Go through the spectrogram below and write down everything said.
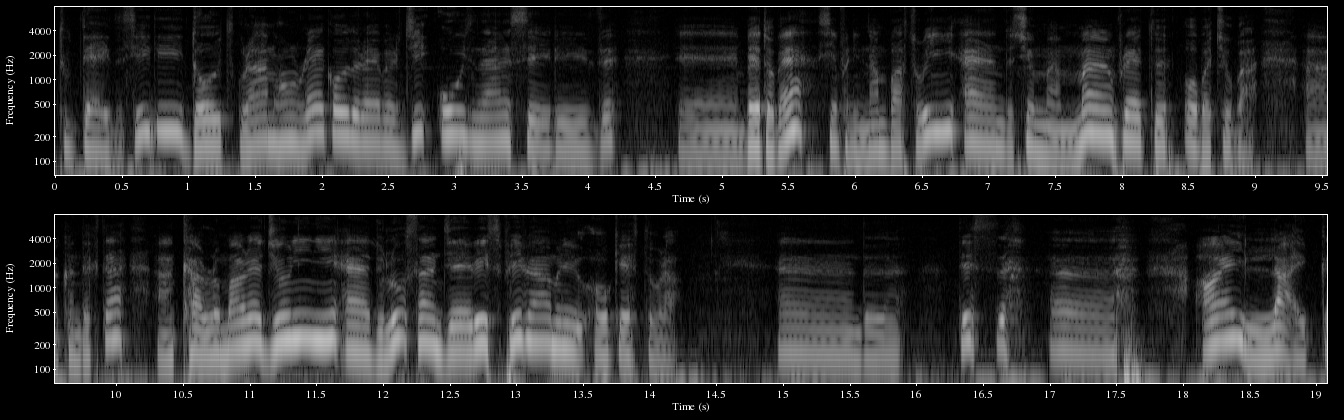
Today's CD, Deutsche Grammophon Record Label G Original Series. Uh, Beethoven Symphony Number no. 3 and Schumann Manfred Overture. Uh, conductor uh, Carlo Maria Giulini and Los Angeles Philharmonic Orchestra. And uh, this uh, I like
